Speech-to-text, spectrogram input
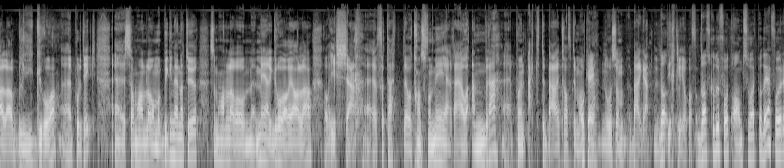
eller blygrå politikk som handler om å bygge ned natur, som handler om mer grå arealer, og ikke fortette og transformere og endre på en ekte bærekraftig måte. Okay. Noe som Bergen da, virkelig jobber for. Da skal du få et annet svar på det. For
